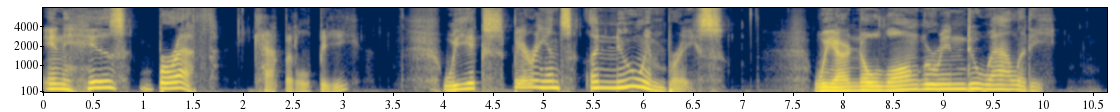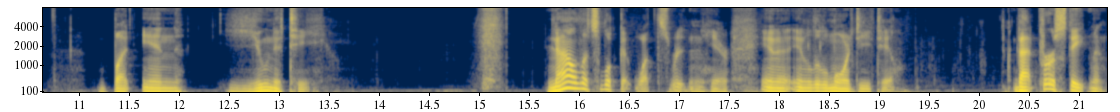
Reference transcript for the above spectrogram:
In His breath, capital B, we experience a new embrace. We are no longer in duality, but in unity. Now let's look at what's written here in a, in a little more detail. That first statement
